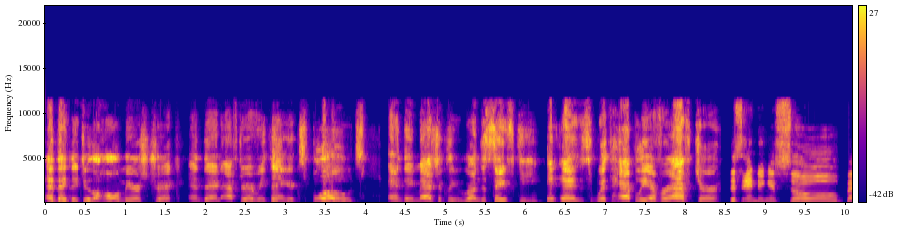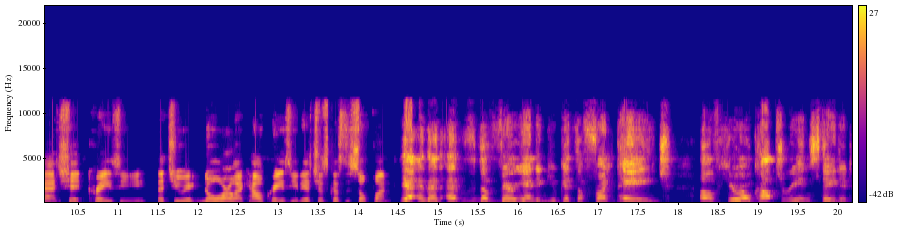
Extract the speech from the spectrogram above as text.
And then they do the whole mirrors trick, and then after everything explodes and they magically run to safety, it ends with happily ever after. this ending is so batshit crazy that you ignore like how crazy it is just because it's so fun. Yeah, and then at the very ending, you get the front page of Hero Cops reinstated.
